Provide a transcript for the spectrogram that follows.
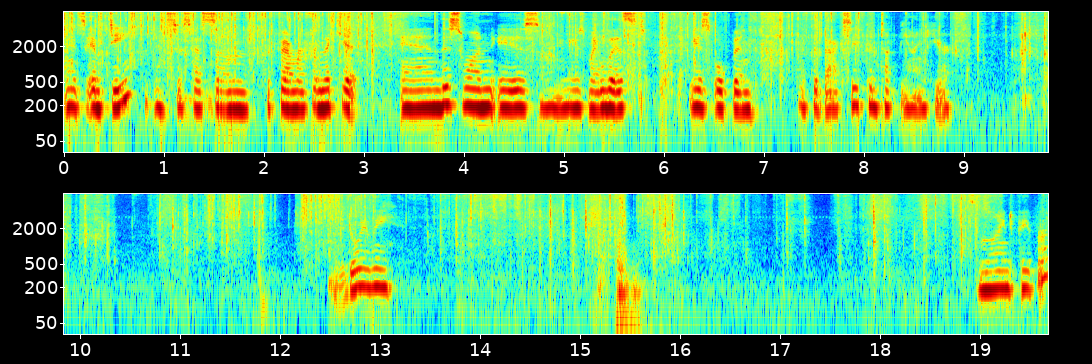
and it's empty. It just has some ephemera from the kit. And this one is, I'm going to use my list, is open at the back, so you can tuck behind here. The doily. Some lined paper.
